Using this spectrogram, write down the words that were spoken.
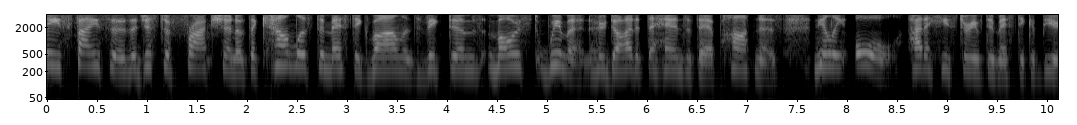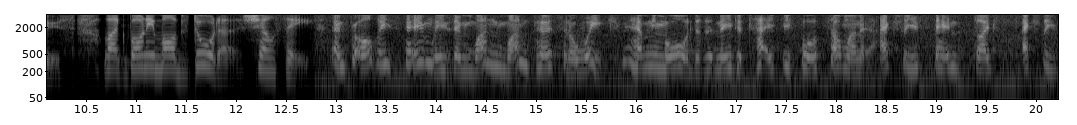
These faces are just a fraction of the countless domestic violence victims, most women who died at the hands of their partners. Nearly all had a history of domestic abuse, like Bonnie Mobb's daughter, Chelsea. And for all these families and one one person a week, how many more does it need to take before someone actually stands, like actually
